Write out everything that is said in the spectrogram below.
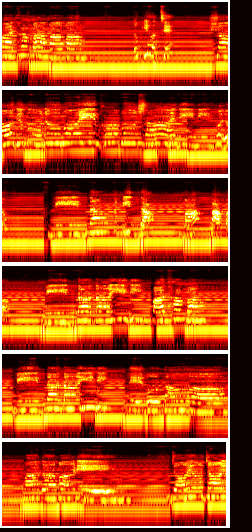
পাধা পা মামা তো কি হচ্ছে? সদ্গুণ বৈভব শালিনী হলো বিদ্যা বিদ্যা, মা পাপা বিদ্যা দায়িনী পাধা বিদ্যা দায়িনী, দেবতা। মাগা মারে। জয় জয়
